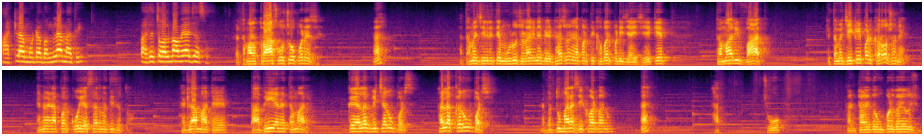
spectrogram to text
આટલા મોટા બંગલામાંથી પાછા ચોલમાં વયા જશો. તમારો ત્રાસ ઓછો પડે છે. હા? તમે જેવી રીતે મોઢું ચડાવીને બેઠા છો ને, એના પરથી ખબર પડી જાય છે કે તમારી વાત કે તમે જે કંઈ પણ કરો છો ને, એનો એના પર કોઈ અસર નથી થતો. એટલા માટે ભાભી અને તમારે કંઈ અલગ વિચારવું પડશે, અલગ કરવું પડશે. અને બધું મારે શીખવાડવાનું, હા? હા જો કંટાળી તો હું પણ ગયો છું.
